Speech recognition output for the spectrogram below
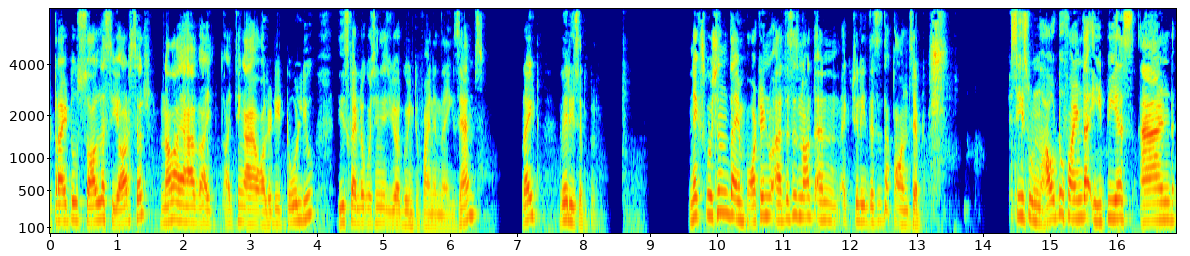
try to solve this yourself. Now i have i i think i have already told you these kind of questions you are going to find in the exams right? Very simple. Next question the important uh, this is not an actually this is the concept. See student how to find the eps and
